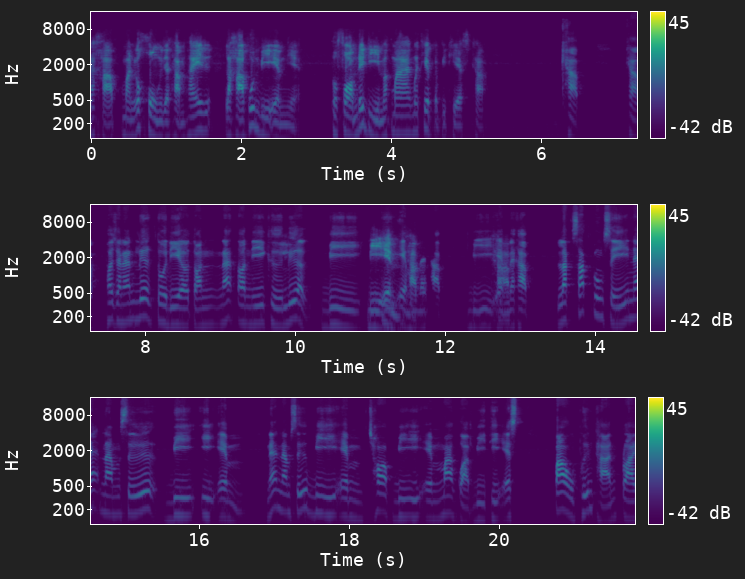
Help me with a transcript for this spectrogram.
นะครับ มันก็คงจะทำให้ราคาหุ้น BM เนี่ยเพอร์ฟอร์มได้ดีมาก ๆ เมื่อเทียบกับ BTS ครับ ครับ ครับ เพราะฉะนั้นเลือกตัวเดียวตอนณตอนนี้คือเลือก B BM ครับนะครับค BEM รับนะครับ หลักทรัพย์กรุงศรีแนะนำซื้อ BEM แนะนำซื้อ BEM ชอบ BEM มากกว่า BTS เป้าพื้นฐานปลาย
